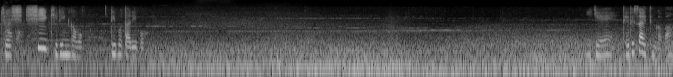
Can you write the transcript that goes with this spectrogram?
제 시, 시 길인가 뭐 리버다 리버. 이게 데드 사이트인가 봐.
